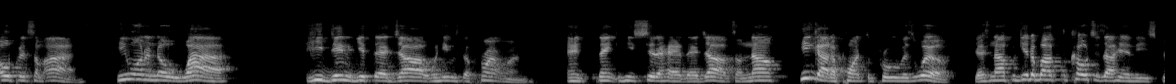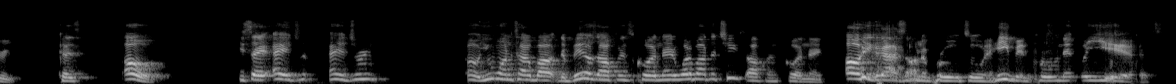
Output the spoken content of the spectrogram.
open some eyes. He want to know why he didn't get that job when he was the front runner and think he should have had that job. So now he got a point to prove as well. Let's not forget about the coaches out here in these streets. Because, oh, you say, hey, hey, Drew, oh, you want to talk about the Bills offense coordinator? What about the Chiefs offense coordinator? Oh, he got something to prove too, and he been proving it for years.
